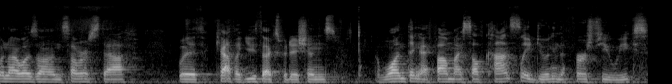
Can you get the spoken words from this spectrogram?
when I was on summer staff with Catholic Youth Expeditions, one thing I found myself constantly doing in the first few weeks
